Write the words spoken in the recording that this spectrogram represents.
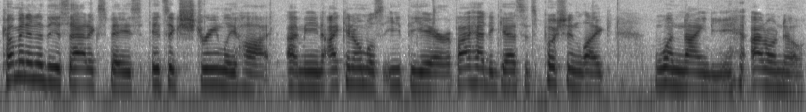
Coming into this attic space, it's extremely hot. I mean, I can almost eat the air. If I had to guess, it's pushing like 190 I don't know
